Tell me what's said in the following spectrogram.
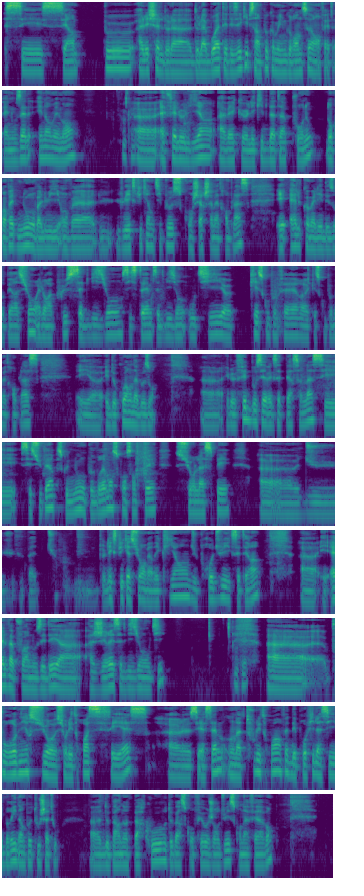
c'est un peu à l'échelle de la, de la boîte et des équipes, c'est un peu comme une grande sœur en fait. Elle nous aide énormément euh, elle fait le lien avec euh, l'équipe data pour nous. Donc en fait, nous, on va lui, on va lui expliquer un petit peu ce qu'on cherche à mettre en place. Et elle, comme elle est des opérations, elle aura plus cette vision système, cette vision outil. Euh, qu'est-ce qu'on peut faire, qu'est-ce qu'on peut mettre en place et, et, de quoi on a besoin. et le fait de bosser avec cette personne-là, c'est super parce que nous, on peut vraiment se concentrer sur l'aspect euh, du, bah, du, de l'explication envers des clients, du produit, etc. Euh, et elle va pouvoir nous aider à, à gérer cette vision outil. Okay. Euh, pour revenir sur, sur les trois CS, euh, CSM, on a tous les trois en fait des profils assez hybrides, un peu touche à tout, euh, de par notre parcours, de par ce qu'on fait aujourd'hui, ce qu'on a fait avant.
